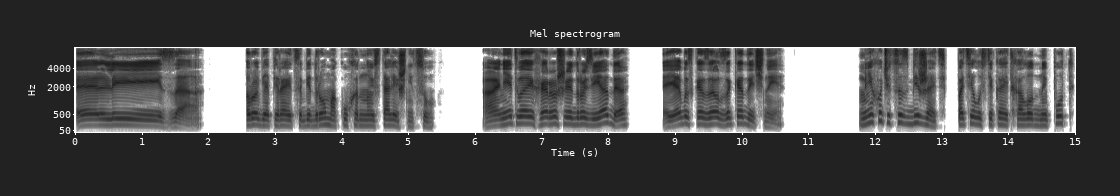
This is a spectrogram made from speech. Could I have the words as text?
Элиза». Робби опирается бедром о кухонную столешницу. «Они твои хорошие друзья, да? Я бы сказал, закадычные». Мне хочется сбежать, по телу стекает холодный пот,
